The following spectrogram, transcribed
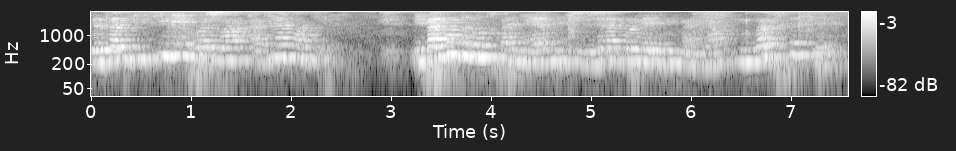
le samedi 6 mai prochain à Villa Saint-Pierre. Les parents de notre bannière, messieurs Gérald Bollet et nous offrent cette pièce.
